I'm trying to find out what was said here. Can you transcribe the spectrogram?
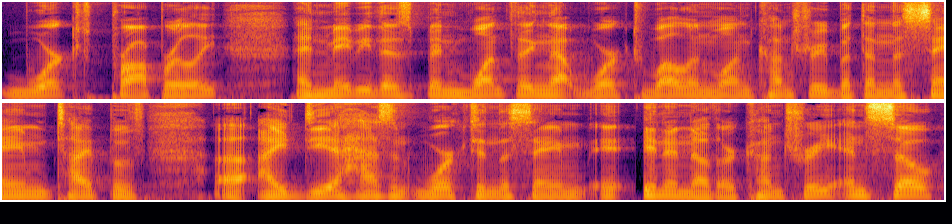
worked properly. And maybe there's been one thing that worked well in one country, but then the same type of uh, idea hasn't worked in the same in another country. And so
